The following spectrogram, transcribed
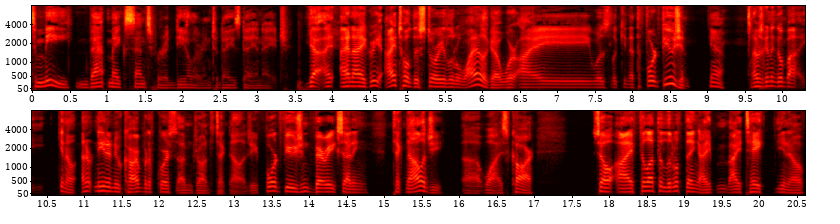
to me, that makes sense for a dealer in today's day and age. Yeah, I, and I agree. I told this story a little while ago where I was looking at the Ford Fusion. Yeah. I was going to go buy, you know, I don't need a new car, but of course I'm drawn to technology. Ford Fusion, very exciting technology uh, wise car. So I fill out the little thing. I I take you know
